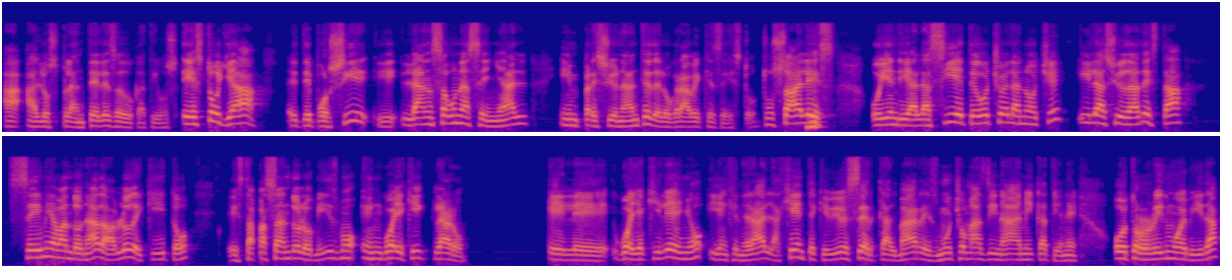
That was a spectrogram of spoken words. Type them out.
a, los planteles educativos. Esto ya de por sí lanza una señal impresionante de lo grave que es esto. Tú sales hoy en día a las 7, 8 de la noche y la ciudad está semi abandonada. Hablo de Quito. Está pasando lo mismo en Guayaquil, claro el eh, guayaquileño y en general la gente que vive cerca al mar es mucho más dinámica, tiene otro ritmo de vida,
